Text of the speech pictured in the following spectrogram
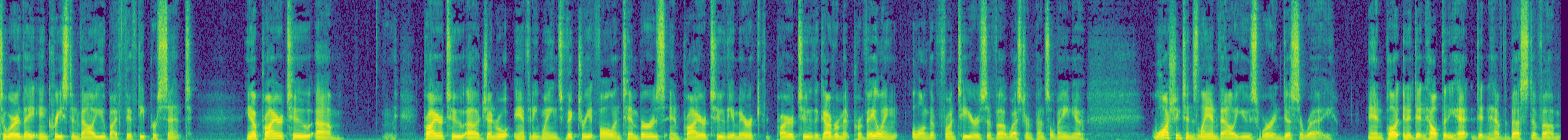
to where they increased in value by 50%. You know, prior to um, prior to uh, General Anthony Wayne's victory at Fallen Timbers, and prior to the American prior to the government prevailing along the frontiers of uh, western Pennsylvania, Washington's land values were in disarray, and and it didn't help that he ha- didn't have the best of um,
